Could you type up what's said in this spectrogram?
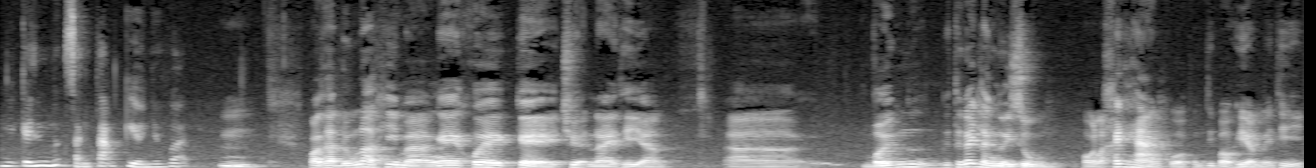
những cái mức sáng tạo kiểu như vậy. Ừ. Quả thật đúng là khi mà nghe Khuê kể chuyện này thì à, à với tư cách là người dùng hoặc là khách hàng của công ty bảo hiểm ấy thì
